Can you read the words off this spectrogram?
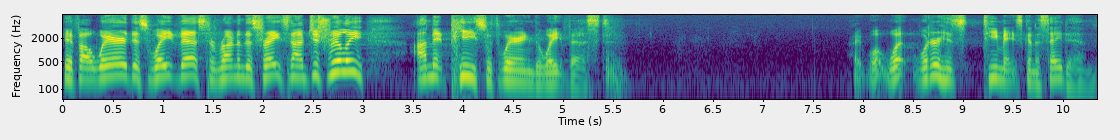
if I wear this weight vest to run in this race. And I'm just really, I'm at peace with wearing the weight vest. Right? What, what, what are his teammates going to say to him?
